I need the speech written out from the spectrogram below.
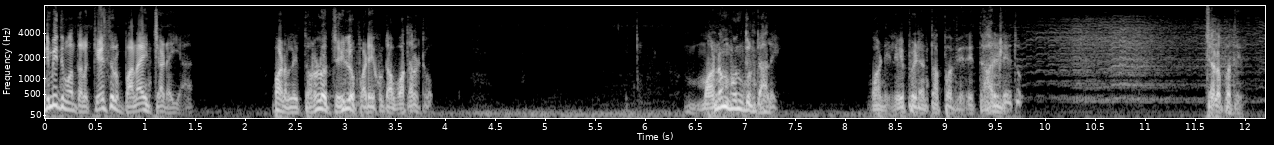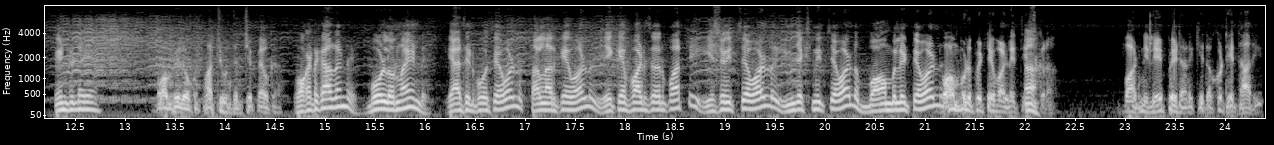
ఎనిమిది వందల కేసులు బనాయించాడయ్యా. మనల్ని త్వరలో జైల్లో పడేయకుండా వదలటం. మనం ముందుండాలి. వాణ్ణి లేపేయడం తప్ప వేరే దారి లేదు. చలపతి ఏంటండయ్యా? బాంబేలో ఒక పార్టీ ఉందని చెప్పావుగా. ఒకటి కాదండి బోల్డ్ ఉన్నాయండి. యాసిడ్ పోసేవాళ్ళు తల నరికేవాళ్ళు ఏకే ఫార్టీ సెవెన్ పార్టీ విషం ఇచ్చేవాళ్ళు ఇంజక్షన్ ఇచ్చేవాళ్ళు బాంబులు ఇట్టేవాళ్ళు బాంబులు పెట్టేవాళ్ళని తీసుకురా. వాడిని లేపేయడానికి ఇదొకటే దారి.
